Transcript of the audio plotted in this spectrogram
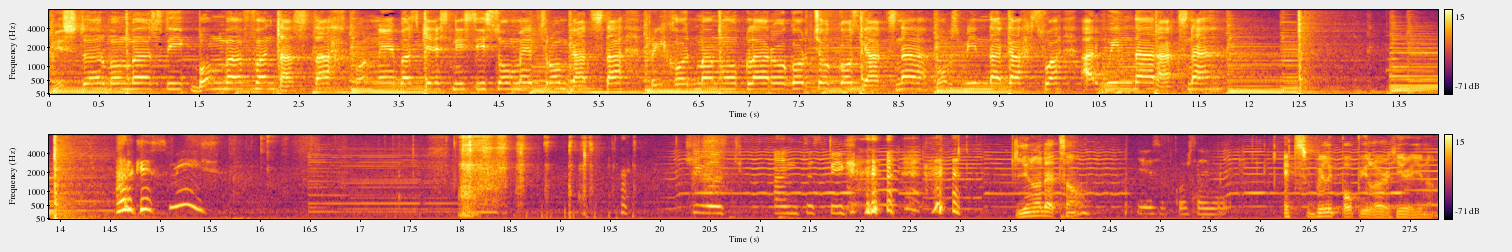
Mr. Bombastic, bomba fantasta Kone baskes nisi somet from gatsta Prihod mamo klaro gorčokos gaksna Bombs minda gaswa arguinda raksna Argus Smith! she was trying to speak. Do you know that song? yes, of course I know. It's really popular here, you know.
